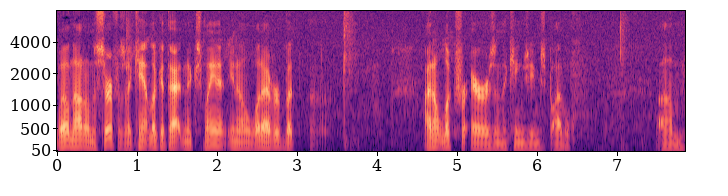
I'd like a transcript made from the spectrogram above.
Well, not on the surface. I can't look at that and explain it. You know, whatever. But uh, I don't look for errors in the King James Bible. Um,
